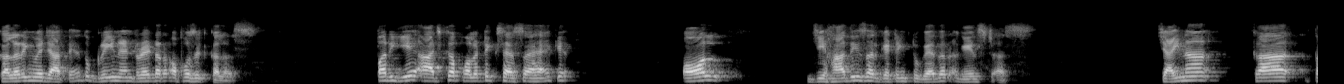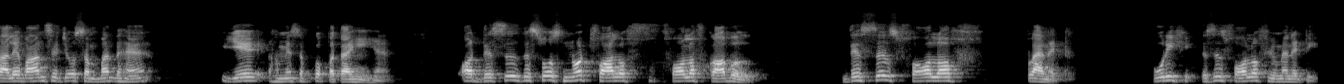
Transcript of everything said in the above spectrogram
कलरिंग में जाते हैं तो green and red are opposite colours पर ये आज का पॉलिटिक्स ऐसा है कि ऑल जिहादीज are getting together against us. China का तालिबान से जो संबंध हैं, ये हमें सबको पता ही है। और this is this was not fall of fall of Kabul this is fall of planet पूरी this is fall of humanity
